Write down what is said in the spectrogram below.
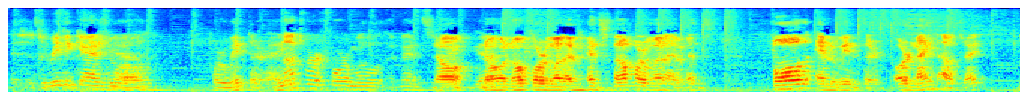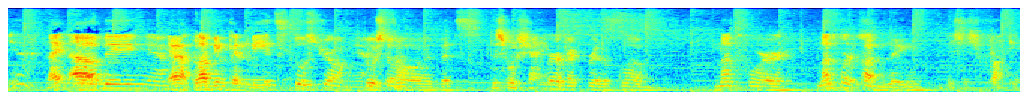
This is it's really thing. casual. Yeah. For winter, right? Not for formal events. no, no, no formal events, no formal events. Fall and winter or night out, right? Yeah. Night out. Clubbing. Yeah. Yeah, clubbing can be. It's too strong. Yeah. Too So that's this will shine. perfect for the club. Not for not for cuddling. This is fucking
